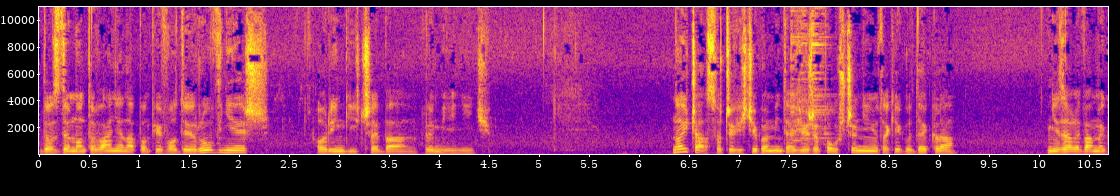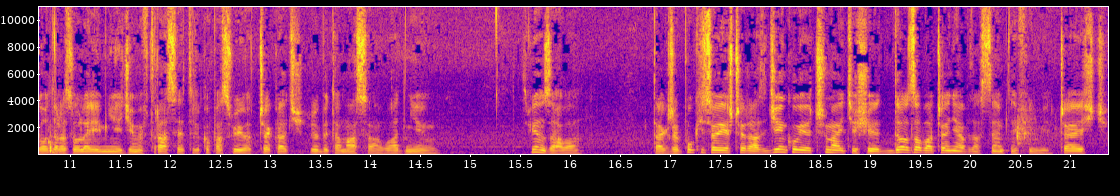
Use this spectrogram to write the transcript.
do zdemontowania na pompie wody również o-ringi trzeba wymienić. No i czas oczywiście. Pamiętajcie, że po uszczelnieniu takiego dekla nie zalewamy go od razu olejem, nie jedziemy w trasę, tylko pasuje odczekać, żeby ta masa ładnie związała. Także póki co jeszcze raz dziękuję, trzymajcie się, do zobaczenia w następnym filmie. Cześć!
